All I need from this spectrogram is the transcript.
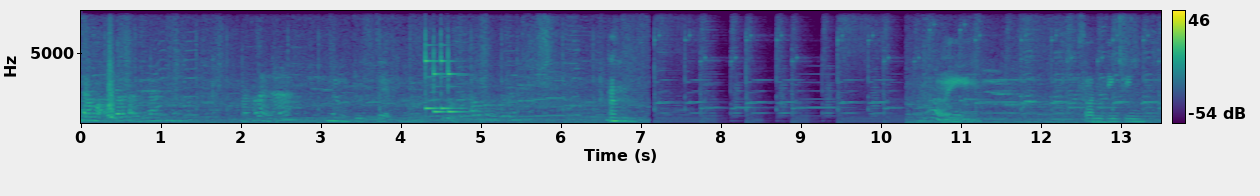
แต่หมอจะใส่ไม่ได้ใส่เท่าไหร่นะหนึ่งจุดเจ็ดอืมโอ้ย ซนจริงๆ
